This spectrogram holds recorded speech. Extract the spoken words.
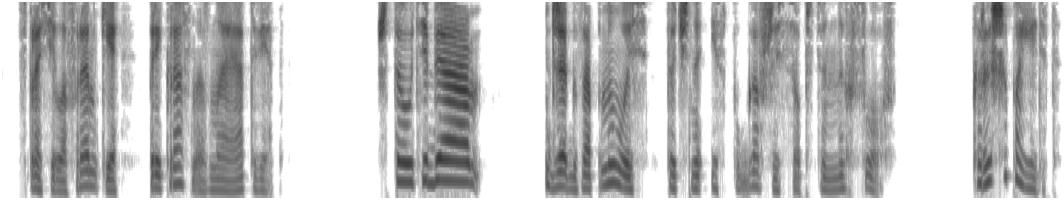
— спросила Фрэнки, прекрасно зная ответ. «Что у тебя...» Джек запнулась, точно испугавшись собственных слов. «Крыша поедет?»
